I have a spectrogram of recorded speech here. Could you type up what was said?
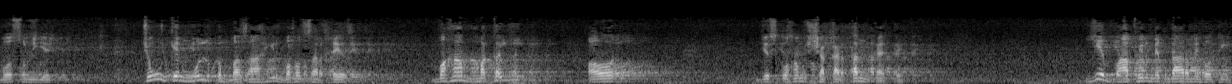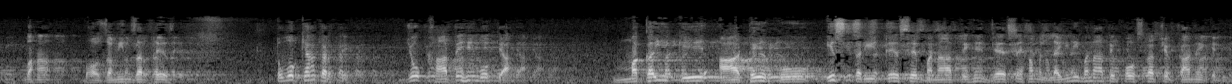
وہ سنیے، چونکہ ملک بظاہر بہت زرخیز ہے، وہاں مکئی اور جس کو ہم شکرکن کہتے ہیں، یہ وافر مقدار میں ہوتی وہاں بہت زمین زرخیز تو وہ کیا کرتے جو کھاتے ہیں وہ کیا؟ مکئی کے آٹے کو اس طریقے سے بناتے ہیں جیسے ہم لئی بناتے پوسٹر چپکانے کے لیے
